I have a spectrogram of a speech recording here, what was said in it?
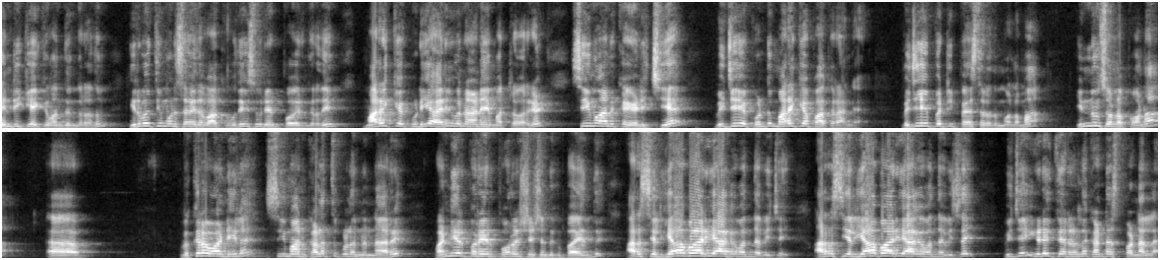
என்டிகேக்கு வந்துங்கிறதும் இருபத்தி மூணு சதவீத வாக்கு உதயசூரியன் போயிருங்கிறதையும் மறைக்கக்கூடிய அறிவு நாணயமற்றவர்கள் சீமானுக்கு எழுச்சியை விஜயை கொண்டு மறைக்க பார்க்குறாங்க. விஜயை பற்றி பேசுறது மூலமாக இன்னும் சொல்லப்போனால் விக்கிரவாண்டியில் சீமான் களத்துக்குள்ளே நின்னாரு. வன்னியர் பறையர் போலீஸ் ஸ்டேஷனுக்கு பயந்து அரசியல் வியாபாரியாக வந்த விஜய் அரசியல் வியாபாரியாக வந்த விஜய் விஜய் இடைத்தேர்தலில் கண்டஸ்ட் பண்ணலை.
